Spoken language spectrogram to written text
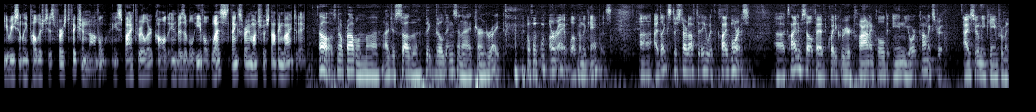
He recently published his first fiction novel, a spy thriller called Invisible Evil. Wes, thanks very much for stopping by today. Oh, it's no problem. Uh, I just saw the big buildings and I turned right. All right, welcome to campus. Uh, I'd like to start off today with Klyde Morris. Uh, Klyde himself had quite a career chronicled in your comic strip. I assume he came from an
